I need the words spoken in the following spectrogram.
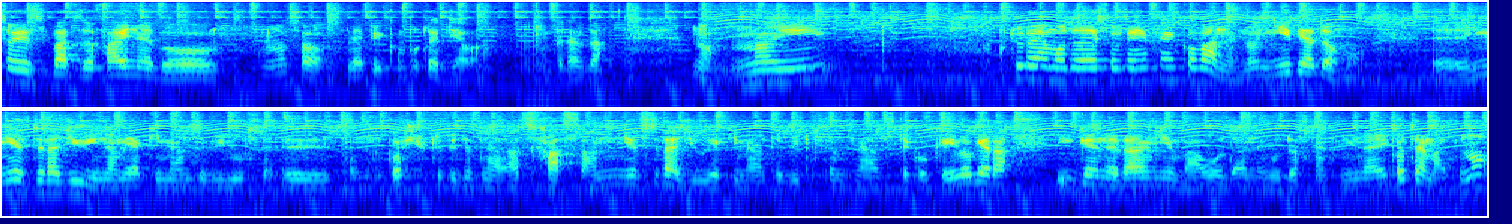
co jest bardzo fajne, bo no co, lepiej komputer działa, prawda? No, no i które modele są zainfekowane? No nie wiadomo. E, Nie zdradzili nam jakim antywirus e, ten gościu, który to znalazł, Hasan, nie zdradził jakim antywirusem znalazł tego keylogera i generalnie mało danych udostępnił na jego temat. No,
